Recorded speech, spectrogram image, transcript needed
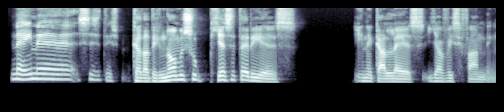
ναι, είναι συζητήσιμο. Κατά τη γνώμη σου, ποιες εταιρείες είναι καλές για VC funding;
